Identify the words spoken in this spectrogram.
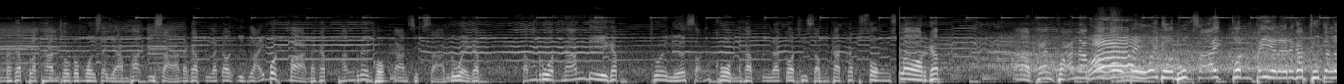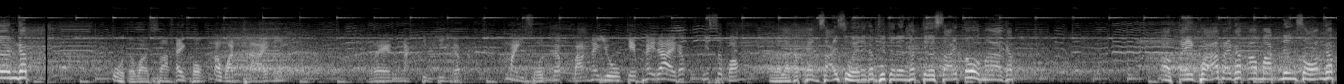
นะครับประธานชมรมมวยสยามภาคอีสานนะครับแล้วก็อีกหลายบทบาทนะครับทั้งเรื่องของการศึกษาด้วยครับตำรวจน้ำดีครับช่วยเหลือสังคมครับแล้วก็ที่สำคัญครับส่งตลอดครับอ้าวแข้งขวานำโอ้โอ้ยโหโดนหุกซ้ายก้นเตี้ยเลยนะครับชูเจริญครับโอ้แต่ว่าซ้ายของตะวันฉายนี้ แรงหนักจริงๆครับ ไม่สนครับบังให้อยู่เก็บให้ได้ครับวิสบองเอาละครับแข้งซ้ายสวยนะครับชูเจริญครับเจอซ้ายโต้มาครับเอาเตะขวาไปครับเอาหมัดหนึ่งสองครับ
